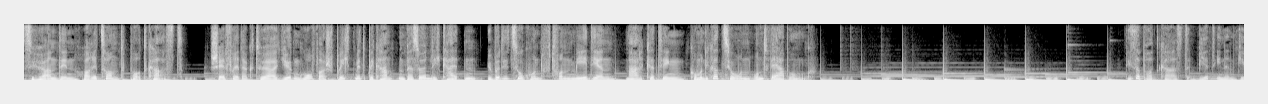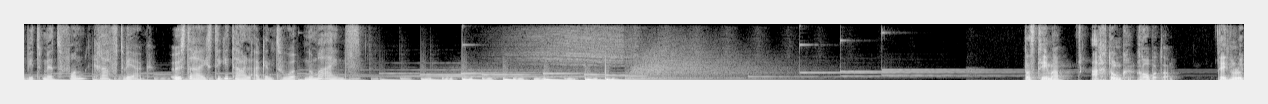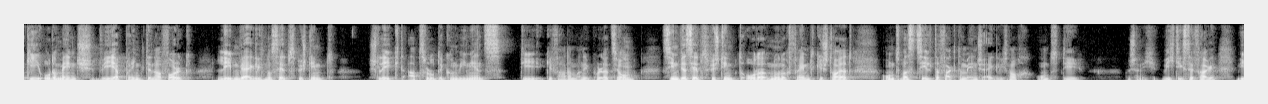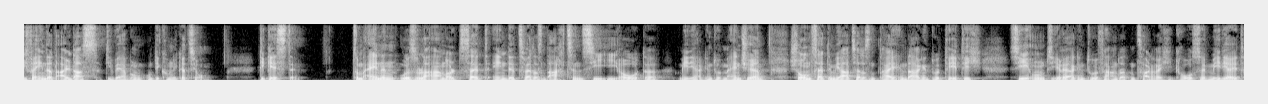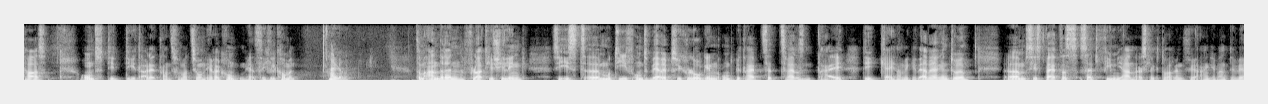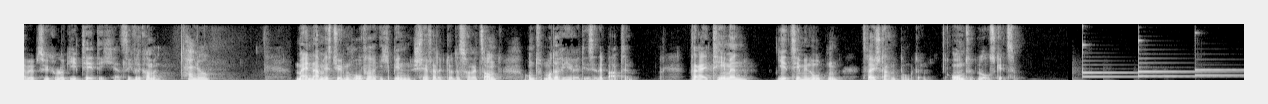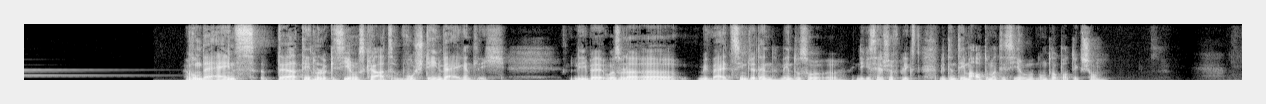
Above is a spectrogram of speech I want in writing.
Sie hören den Horizont Podcast. Chefredakteur Jürgen Hofer spricht mit bekannten Persönlichkeiten über die Zukunft von Medien, Marketing, Kommunikation und Werbung. Dieser Podcast wird Ihnen gewidmet von Kraftwerk, Österreichs Digitalagentur Nummer 1. Das Thema Achtung Roboter. Technologie oder Mensch, wer bringt den Erfolg? Leben wir eigentlich nur selbstbestimmt? Schlägt absolute Convenience die Gefahr der Manipulation? Sind wir selbstbestimmt oder nur noch fremdgesteuert? Und was zählt der Faktor Mensch eigentlich noch? Und die wahrscheinlich wichtigste Frage, wie verändert all das die Werbung und die Kommunikation? Die Gäste. Zum einen Ursula Arnold, seit Ende 2018 CEO der Mediaagentur Mindshare, schon seit dem Jahr 2003 in der Agentur tätig. Sie und ihre Agentur verantworten zahlreiche große Media-Etats und die digitale Transformation ihrer Kunden. Herzlich willkommen. Hallo. Zum anderen Flortje Schilling. Sie ist äh, Motiv- und Werbepsychologin und betreibt seit 2003 die gleichnamige Werbeagentur. Ähm, sie ist weiters seit vielen Jahren als Lektorin für angewandte Werbepsychologie tätig. Herzlich willkommen. Hallo. Mein Name ist Jürgen Hofer, ich bin Chefredakteur des Horizont und moderiere diese Debatte. Drei Themen, je zehn Minuten, zwei Standpunkte. Und los geht's. Runde eins der Technologisierungsgrad. Wo stehen wir eigentlich? Liebe Ursula, äh, wie weit sind wir denn, wenn du so äh, in die Gesellschaft blickst, mit dem Thema Automatisierung und Robotik schon?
